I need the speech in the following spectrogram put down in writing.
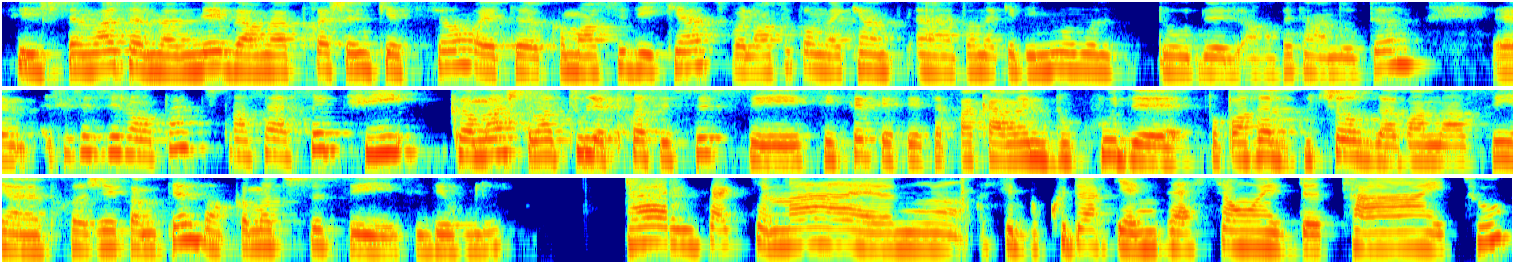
C'est justement, ça m'amenait vers ma prochaine question. Tu as commencé des camps, tu vas lancer ton, euh, académie au mois en fait, en automne. Euh, est-ce que ça faisait longtemps que tu pensais à ça? Puis, comment justement tout le processus s'est fait? Parce que ça prend quand même beaucoup de... faut penser à beaucoup de choses avant de lancer un projet comme tel. Donc, comment tout ça s'est déroulé? Ah, exactement. Euh, c'est beaucoup d'organisation et de temps et tout.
